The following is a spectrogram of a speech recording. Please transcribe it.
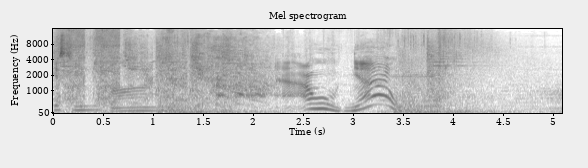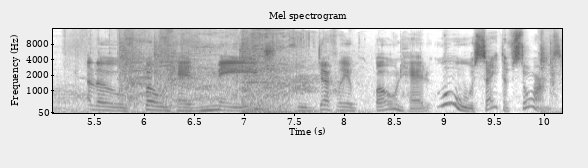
Yes, you are. Ow, no! Hello, bonehead mage. You're definitely a bonehead. Ooh, Scythe of Storms.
